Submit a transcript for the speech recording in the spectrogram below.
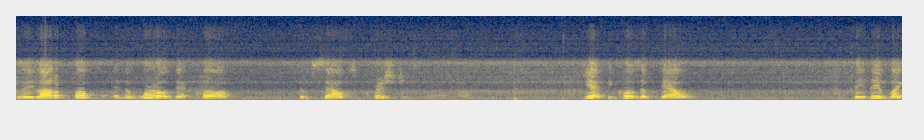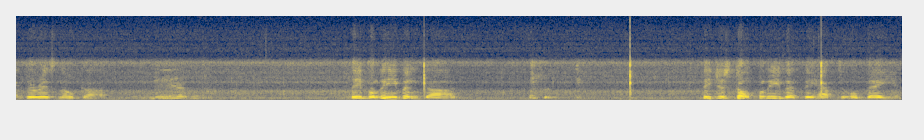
There's a lot of folks in the world that call themselves Christian. Yet because of doubt, they live like there is no God. Amen. They believe in God. They just don't believe that they have to obey Him.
